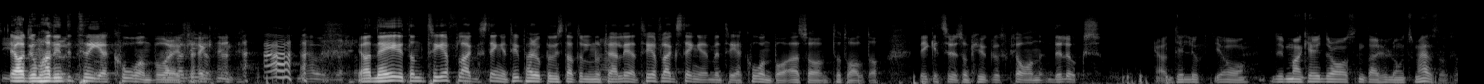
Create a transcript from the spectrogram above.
ja, de hade inte tre K på varje flagga. Ja, nej, utan tre flaggstänger, typ här uppe vid Statoil Norrtälje. Tre flaggstänger med tre K på, alltså totalt då. Vilket ser ut som Ku Klux Klan deluxe. Ja, det lukt, ja. Det, man kan ju dra sånt där hur långt som helst också.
